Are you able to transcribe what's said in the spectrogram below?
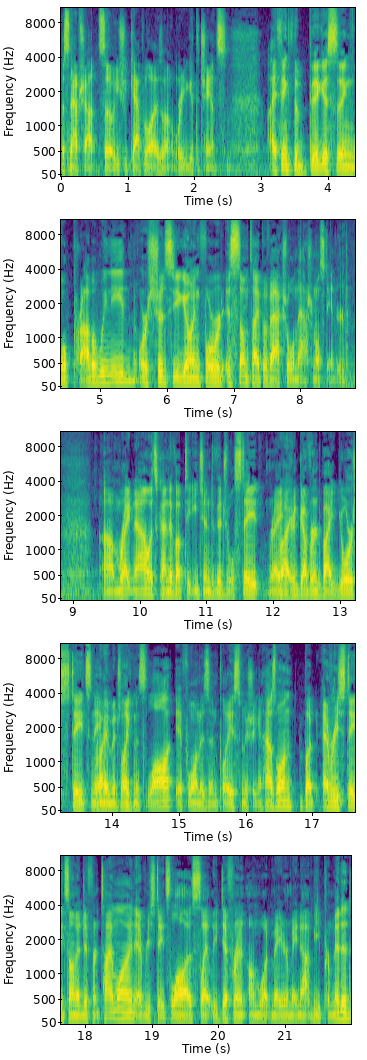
a snapshot, so you should capitalize on it where you get the chance. I think the biggest thing we'll probably need or should see going forward is some type of actual national standard. Um, right now, it's kind of up to each individual state, right? Right. You're governed by your state's name, Right. image, likeness law, if one is in place. Michigan has one. But every state's on a different timeline. Every state's law is slightly different on what may or may not be permitted.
